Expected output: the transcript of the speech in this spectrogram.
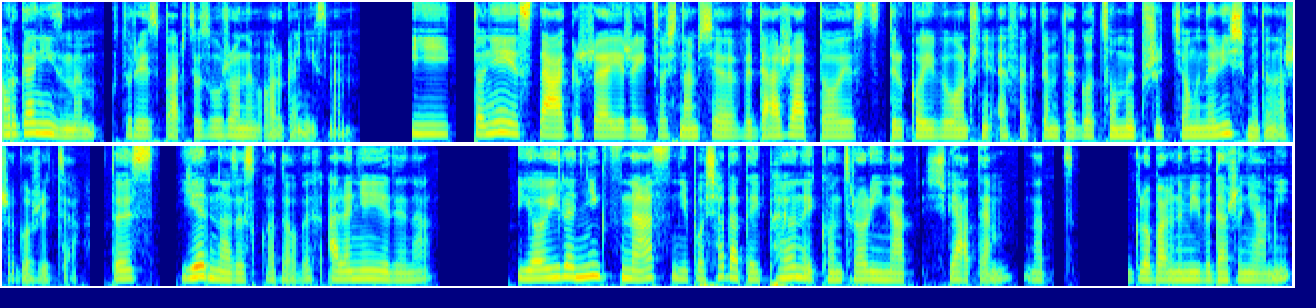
organizmem, który jest bardzo złożonym organizmem. I to nie jest tak, że jeżeli coś nam się wydarza, to jest tylko i wyłącznie efektem tego, co my przyciągnęliśmy do naszego życia. To jest jedna ze składowych, ale nie jedyna. I o ile nikt z nas nie posiada tej pełnej kontroli nad światem, nad globalnymi wydarzeniami,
